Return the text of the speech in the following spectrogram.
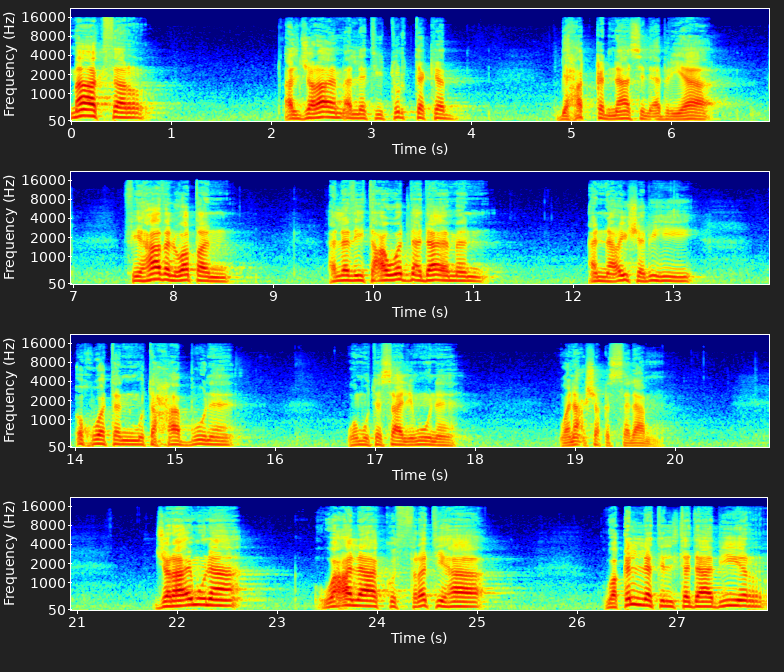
ما أكثر الجرائم التي ترتكب بحق الناس الأبرياء في هذا الوطن الذي تعودنا دائما أن نعيش به أخوة متحابون ومتسالمون ونعشق السلام. جرائمنا وعلى كثرتها وقلة التدابير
